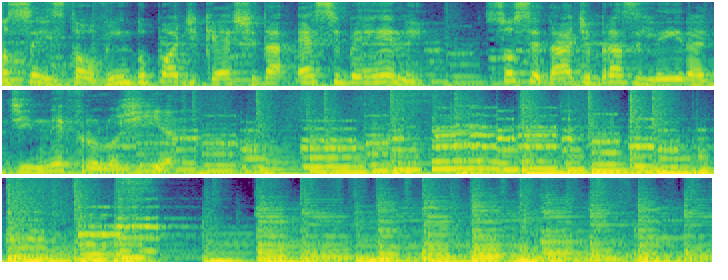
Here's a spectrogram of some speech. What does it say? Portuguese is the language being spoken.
Você está ouvindo o podcast da SBN, Sociedade Brasileira de Nefrologia.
